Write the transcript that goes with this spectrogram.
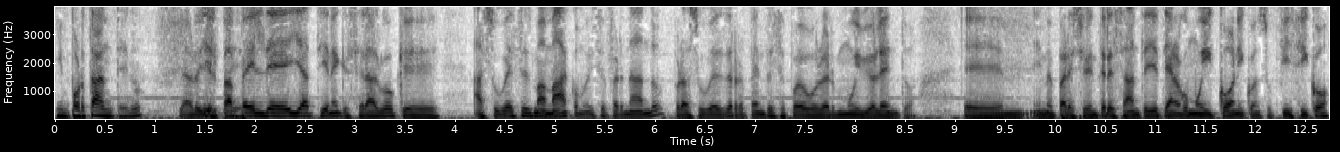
importante, ¿no? Claro, y el Este, papel de ella tiene que ser algo que a su vez es mamá, como dice Fernando, pero a su vez de repente se puede volver muy violento. Eh, y me pareció interesante, ella tiene algo muy icónico en su físico.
